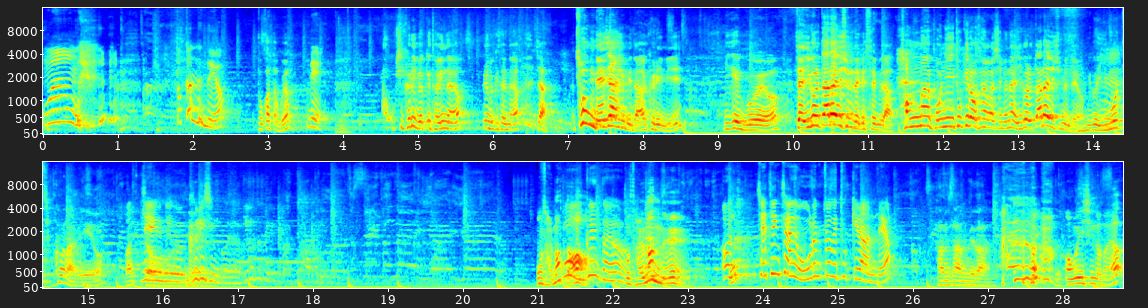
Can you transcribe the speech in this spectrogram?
왕. 똑같는데요? 똑같다고요? 네. 아, 혹시 그림 몇 개 더 있나요? 그림 몇 개 더 있나요? 자, 총 4장입니다, 그림이. 이게 뭐예요? 자, 이걸 따라해 주시면 되겠습니다. 정말 본인이 토끼라고 생각하시면 이걸 따라해 주시면 돼요. 이거 이모티콘 아니에요? 맞죠? 네, 근데 이거 그리신 거예요. 오, 닮았다. 오, 그러니까요. 오, 닮았네. 어, 채팅창에 오른쪽에 토끼라는데요? 감사합니다. 어머니신가 봐요.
